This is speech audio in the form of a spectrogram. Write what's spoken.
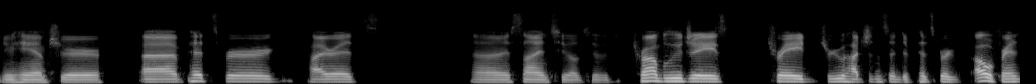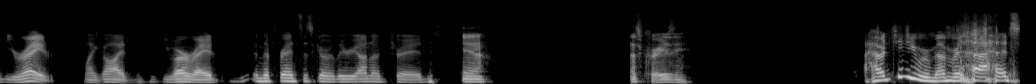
New Hampshire, uh Pittsburgh Pirates. Uh, signed to to Toronto Blue Jays trade Drew Hutchison to Pittsburgh. Oh, Fran, you're right. My God, you are right. In the Francisco Liriano trade. Yeah. That's crazy. How did you remember that?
